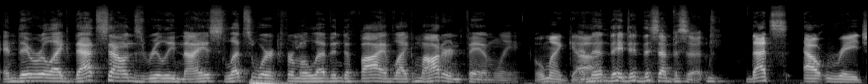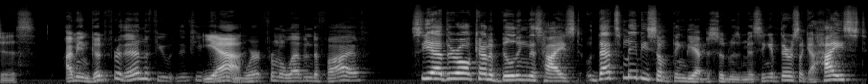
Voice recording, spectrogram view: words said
and they were like that sounds really nice let's work from 11 to 5 like modern family Oh my god, and then they did this episode. that's outrageous. I mean, good for them if you if you can Yeah. work from eleven to five. So yeah, they're all kind of building this heist. That's maybe something the episode was missing. If there was like a heist,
